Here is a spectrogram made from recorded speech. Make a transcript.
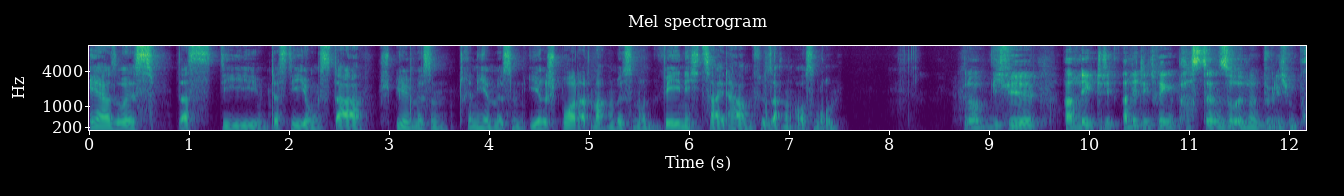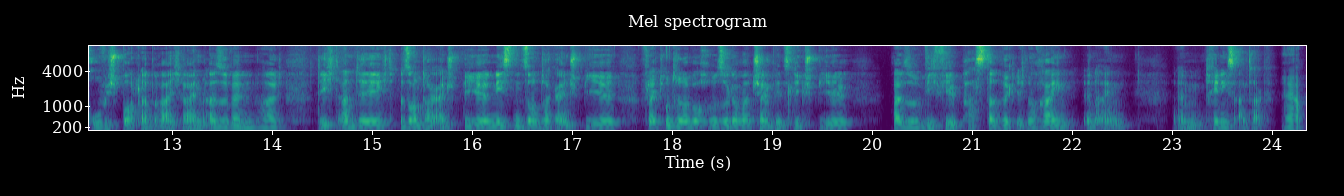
eher so ist, dass die, dass die Jungs da spielen müssen, trainieren müssen, ihre Sportart machen müssen und wenig Zeit haben für Sachen außenrum. Genau, wie viel Athletiktraining passt denn so in einen wirklichen Profisportlerbereich rein? Also wenn halt dicht an dicht, Sonntag ein Spiel, nächsten Sonntag ein Spiel, vielleicht unter der Woche sogar mal Champions League Spiel. Also wie viel passt da wirklich noch rein in einen ähm, Trainingsalltag? Ja,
